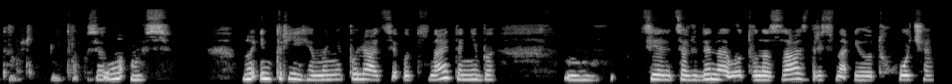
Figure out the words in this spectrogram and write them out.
Так, так, взяла ось. Ну, інтриги, маніпуляції. От знаєте, ніби ці, ця людина, от вона заздрісна і от хоче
